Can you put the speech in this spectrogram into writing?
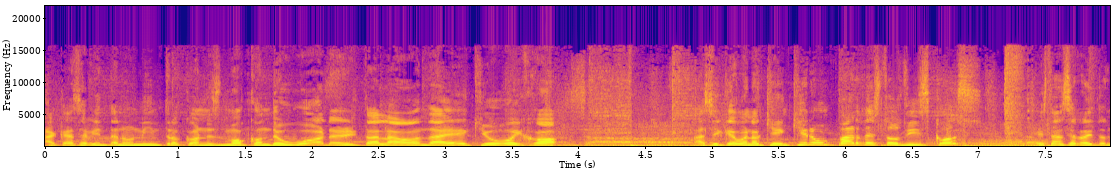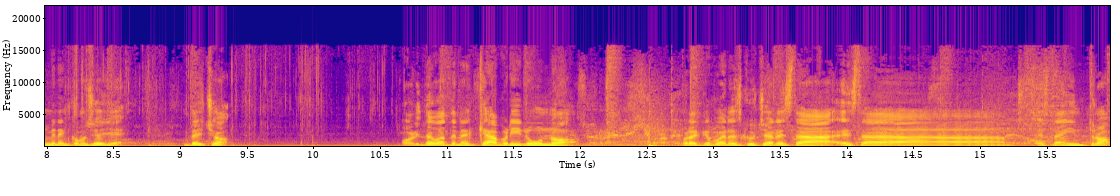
acá se avientan un intro con Smoke on the Water y toda la onda, ¿eh? ¿Qué hubo, hijo? Así que bueno, quien quiera un par de estos discos, están cerraditos, miren cómo se oye. De hecho, ahorita voy a tener que abrir uno para que puedan escuchar esta, esta, esta intro.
